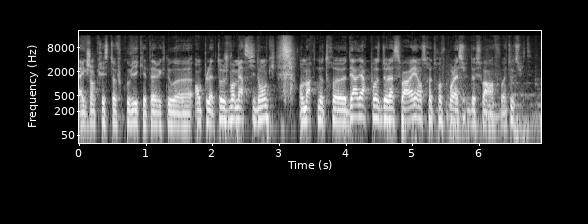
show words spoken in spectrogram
avec Jean-Christophe Couvi qui est avec nous en plateau. Je vous remercie donc. On marque notre dernière pause de la soirée. On se retrouve pour la suite de Soir Info. À tout de suite.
